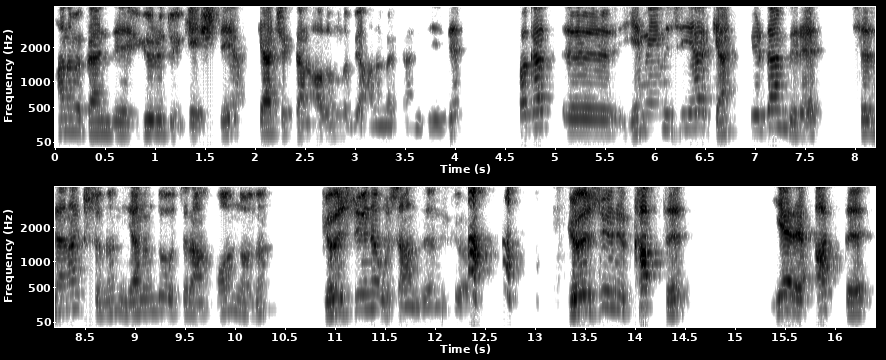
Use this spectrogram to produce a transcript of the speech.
hanımefendi yürüdü, geçti. Gerçekten alımlı bir hanımefendiydi. Fakat e, yemeğimizi yerken birdenbire Sezen Aksu'nun yanında oturan Onno'nun gözlüğüne uzandığını gördüm. Gözlüğünü kaptı, yere attı,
